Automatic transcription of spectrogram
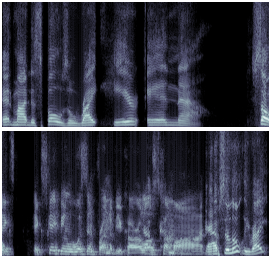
at my disposal right here and now? So escaping what's in front of you, Carlos. Come on. Absolutely, right?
